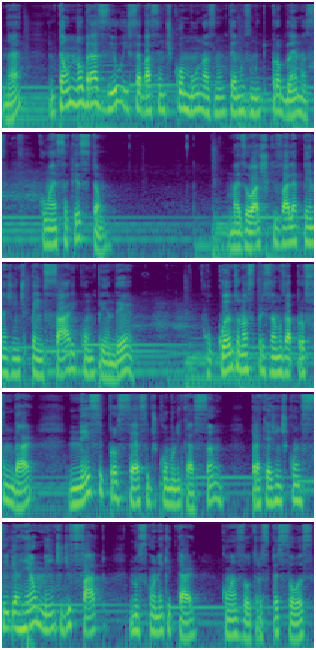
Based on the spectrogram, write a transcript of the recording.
né? Então no Brasil isso é bastante comum, nós não temos muito problemas com essa questão. Mas eu acho que vale a pena a gente pensar e compreender o quanto nós precisamos aprofundar nesse processo de comunicação para que a gente consiga realmente, de fato, nos conectar com as outras pessoas,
